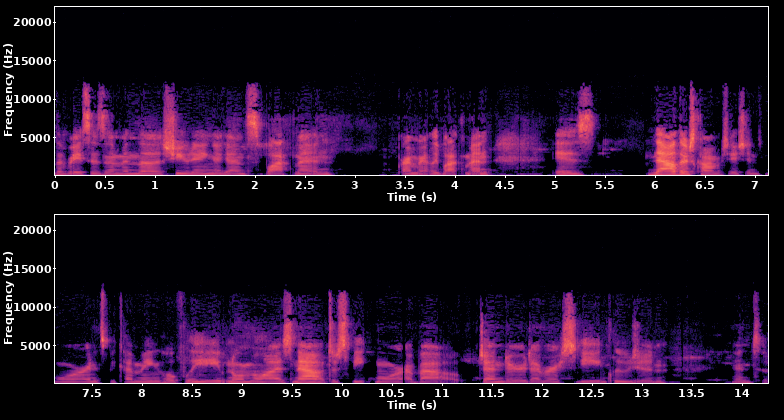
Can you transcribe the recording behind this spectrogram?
the racism and the shooting against black men, primarily black men, is now there's conversations more and it's becoming hopefully normalized now to speak more about gender diversity inclusion. And so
